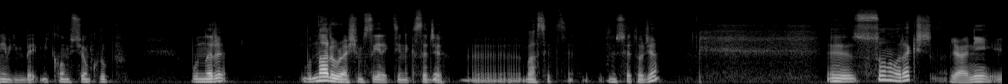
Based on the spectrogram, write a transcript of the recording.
ne bileyim bir komisyon kurup bunları bunlarla uğraşması gerektiğini kısaca e, bahsetti Nusret Hoca. E, son olarak Yani e,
